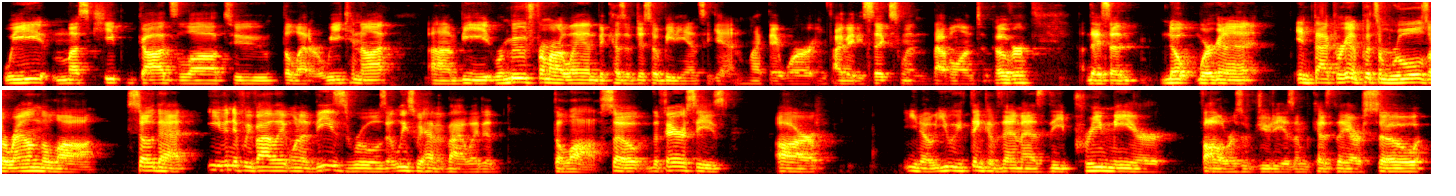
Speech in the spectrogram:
we must keep God's law to the letter. We cannot um, be removed from our land because of disobedience again, like they were in 586 when Babylon took over. They said, nope, we're going to, in fact, we're going to put some rules around the law so that even if we violate one of these rules, at least we haven't violated the law. So the Pharisees are you know, you would think of them as the premier followers of Judaism because they are so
